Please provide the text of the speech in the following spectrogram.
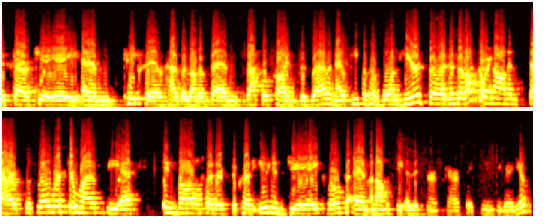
the Scariff GAA um, cake sale has a lot of um, raffle prizes as well, and now people have won here. So uh, there's a lot going on in Scariff, so it's well worth your while to be uh, involved, whether it's the credit union, the GAA club, um, and obviously a listener of Scariff Bay Community Radio.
